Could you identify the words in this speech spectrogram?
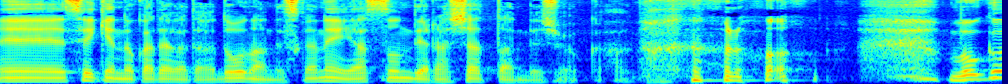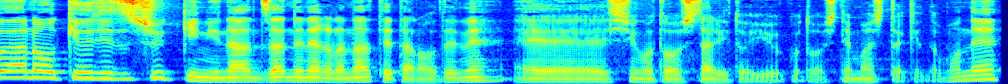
えー、世間の方々はどうなんですかね？休んでらっしゃったんでしょうか？僕はあの休日出勤にな残念ながらなってたのでね、えー仕事をしたりということをしてましたけどもね。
